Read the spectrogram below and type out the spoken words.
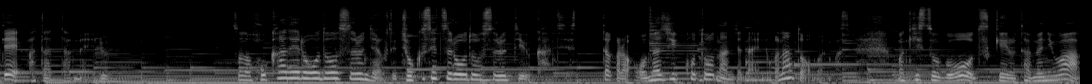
て温める。その他で労働するんじゃなくて直接労働するっていう感じです。だから同じことなんじゃないのかなとは思います。薪ストーブをつけるためには、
